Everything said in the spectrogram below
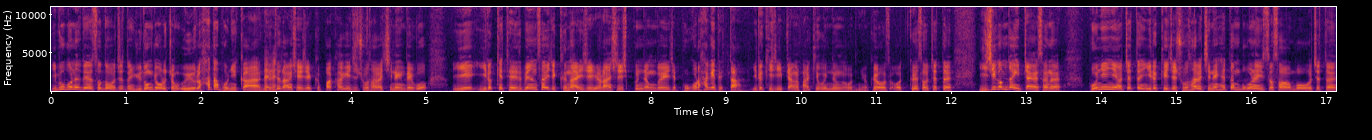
이 부분에 대해서도 어쨌든 유동적으로 좀 의유를 하다 보니까 네. 그때 당시에 이제 급박하게 이제 조사가 진행되고 이, 이렇게 되면서 이제 그날 이제 11시 10분 정도에 이제 보고를 하게 됐 다. 이렇게 이제 입장을 밝히고 있는 거거든요. 그래서, 어- 어쨌든 이지 검장 입장에서는 본인이 어쨌든 이렇게 이제 조사를 진행했던 부분에 있어서 뭐 어쨌든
